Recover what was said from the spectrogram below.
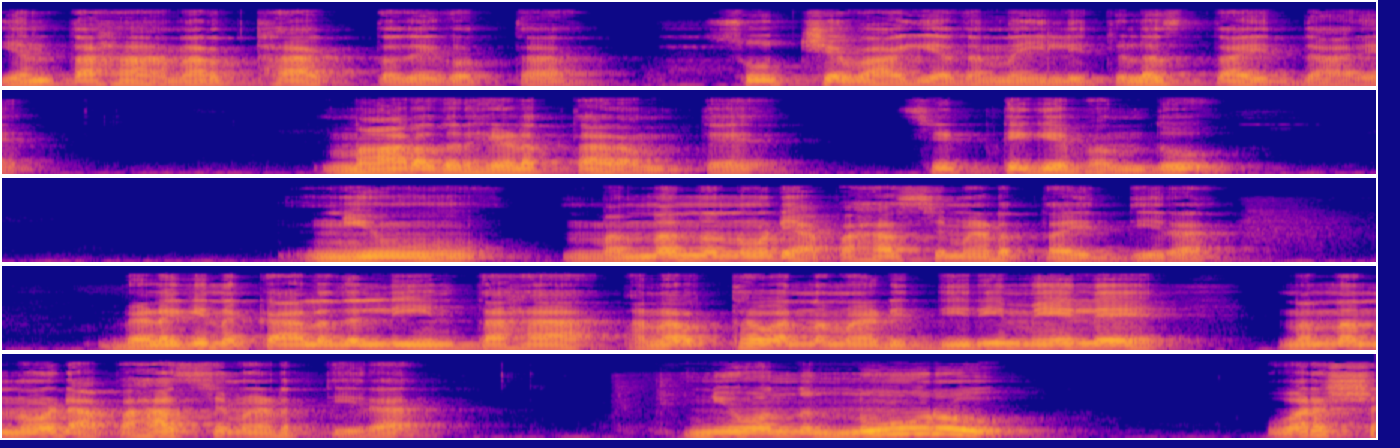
ಎಂತಹ ಅನರ್ಥ ಆಗ್ತದೆ ಗೊತ್ತಾ? ಸೂಚ್ಯವಾಗಿ ಅದನ್ನು ಇಲ್ಲಿ ತಿಳಿಸ್ತಾ ಇದ್ದಾರೆ. ನಾರದರು ಹೇಳುತ್ತಾರಂತೆ, ಸಿಟ್ಟಿಗೆ ಬಂದು, ನೀವು ನನ್ನನ್ನು ನೋಡಿ ಅಪಹಾಸ್ಯ ಮಾಡುತ್ತಾ ಇದ್ದೀರಾ? ಬೆಳಗಿನ ಕಾಲದಲ್ಲಿ ಇಂತಹ ಅನರ್ಥವನ್ನು ಮಾಡಿದ್ದೀರಿ, ಮೇಲೆ ನನ್ನನ್ನು ನೋಡಿ ಅಪಹಾಸ್ಯ ಮಾಡುತ್ತೀರಾ? ನೀವೊಂದು ನೂರು ವರ್ಷ,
